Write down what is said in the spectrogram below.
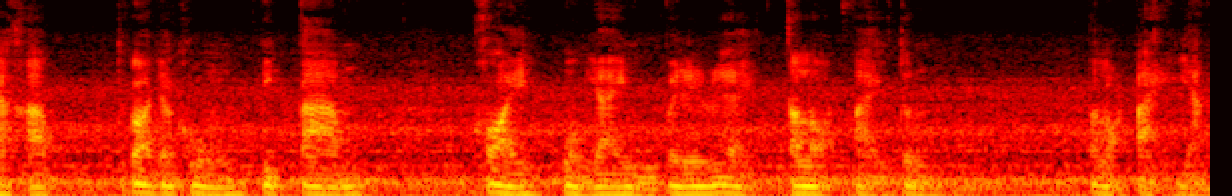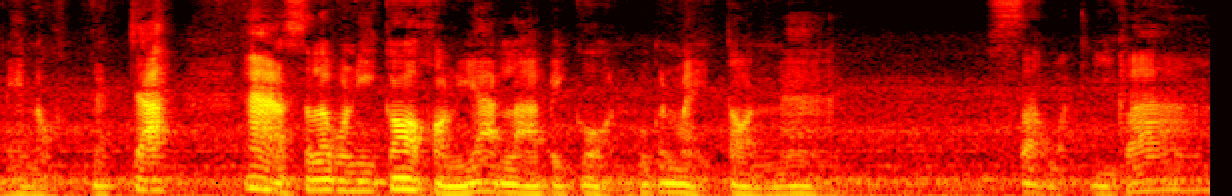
นะครับ ก็จะคงติดตาม คอยห่วงใยหนูไปเรื่อยๆ ตลอดไปจนตลอดไปอย่างแน่นอนนะจ๊ะ อ่าสำหรับวันนี้ก็ขออนุญาตลาไปก่อน พบกันใหม่ตอนหน้า สวัสดีครับ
